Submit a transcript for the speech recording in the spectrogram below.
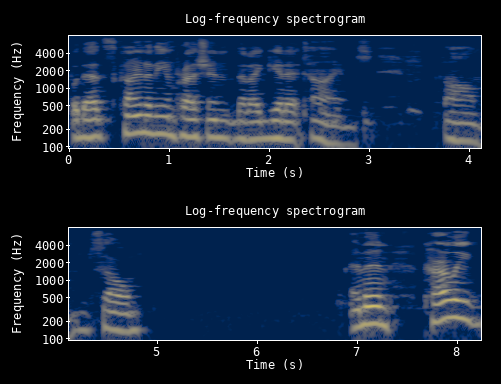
but that's kind of the impression that I get at times. Um, so, and then Carly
